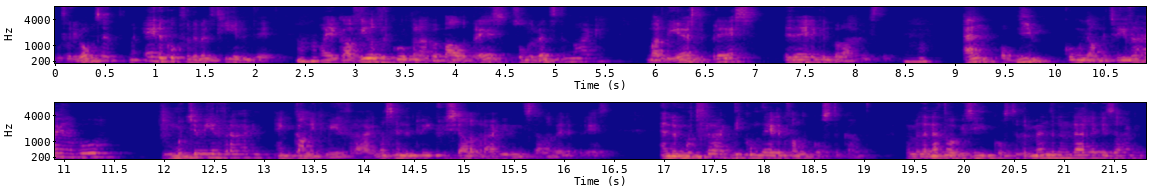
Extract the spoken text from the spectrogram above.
voor je omzet, maar eigenlijk ook voor de winstgevendheid. Uh Want je kan veel verkopen aan een bepaalde prijs zonder winst te maken, maar de juiste prijs is eigenlijk het belangrijkste. Mhm. En opnieuw kom ik dan met twee vragen naar boven. Moet je meer vragen en kan ik meer vragen? Dat zijn de twee cruciale vragen die we moeten stellen bij de prijs. En de moedvraag die komt eigenlijk van de kostenkant. We hebben dat net al gezien, kosten verminderen en dergelijke zaken.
